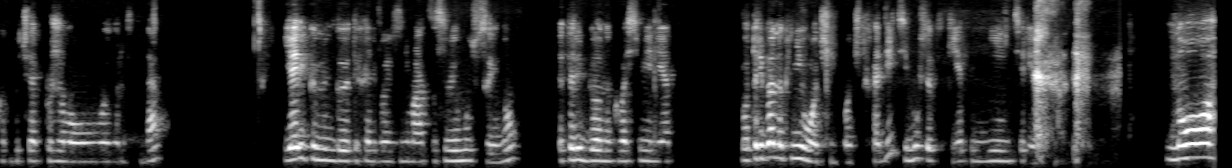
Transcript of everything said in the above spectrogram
как бы человек пожилого возраста, да, я рекомендую этой ходьбой заниматься своему сыну. Это ребенок 8 лет. Вот ребенок не очень хочет ходить, ему все-таки это неинтересно. Но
